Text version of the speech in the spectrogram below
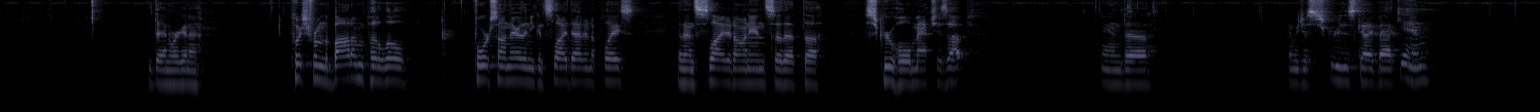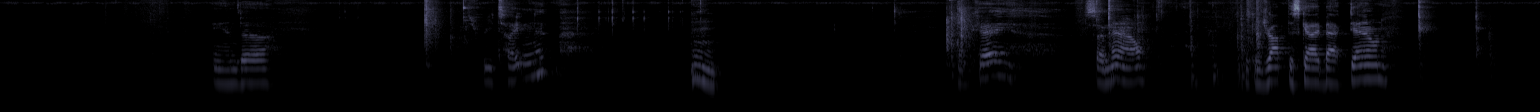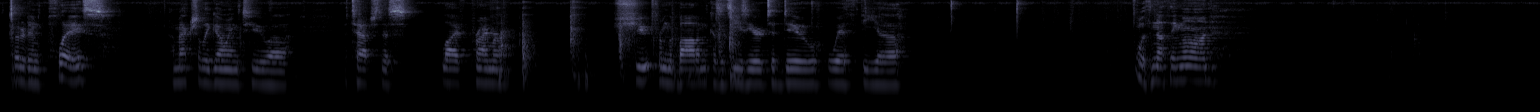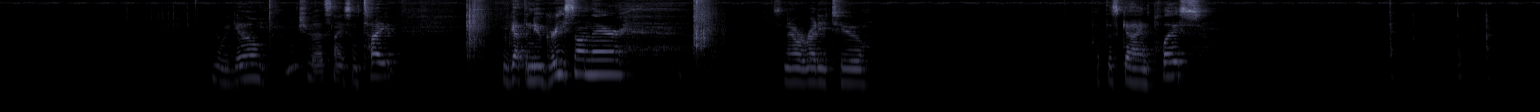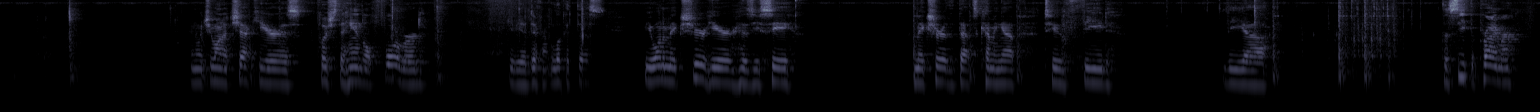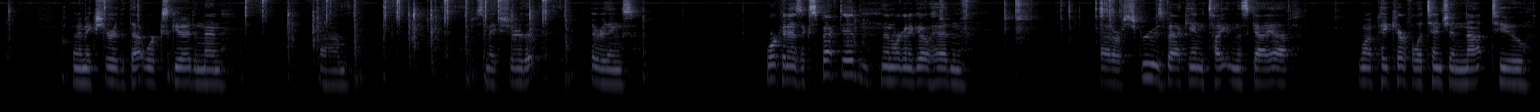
Then we're going to push from the bottom, put a little force on there, then you can slide that into place and then slide it on in so that the screw hole matches up. And uh, then we just screw this guy back in. And uh, just retighten it. okay, so now we can drop this guy back down, put it in place. I'm actually going to uh, attach this live primer chute from the bottom because it's easier to do with the uh, with nothing on. There we go. Make sure that's nice and tight. We've got the new grease on there. So now we're ready to put this guy in place. And what you want to check here is push the handle forward give you a different look at this. You want to make sure here, as you see, make sure that that's coming up to feed the uh, seat the primer. I'm going to make sure that that works good and then um, just make sure that everything's working as expected. Then we're going to go ahead and add our screws back in, tighten this guy up. You want to pay careful attention not to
